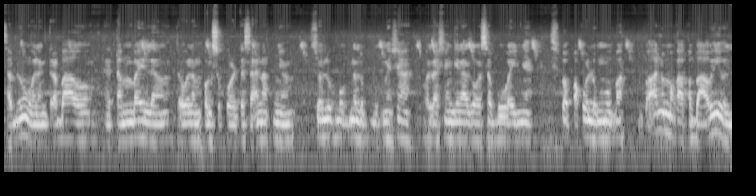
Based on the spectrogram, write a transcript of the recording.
sabi mo walang trabaho, tambay lang, so walang pang suporta sa anak niya. So lugmok na lugmok na siya. Wala siyang ginagawa sa buhay niya. Tapos papakulong mo ba? Paano makakabawi yun?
